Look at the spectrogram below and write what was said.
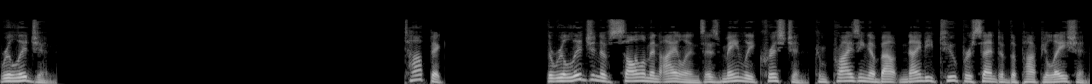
Religion The religion of Solomon Islands is mainly Christian comprising about 92% of the population.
